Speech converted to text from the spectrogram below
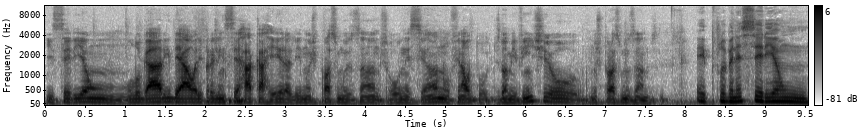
e, e seria um, um lugar ideal ali para ele encerrar a carreira ali nos próximos anos, ou nesse ano, no final do, de 2020 ou nos próximos anos. E pro Fluminense seria um,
